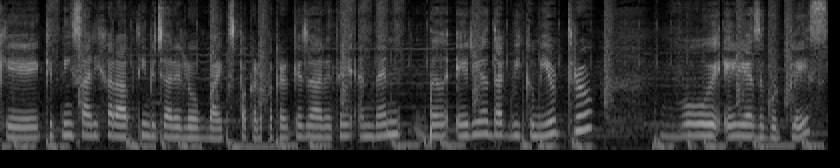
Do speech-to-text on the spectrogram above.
کہ کتنی ساری خراب تھیں۔ بیچارے لوگ بائکس پکڑ پکڑ کے جا رہے تھے۔ And then the area that we commute through وہ area is a good place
